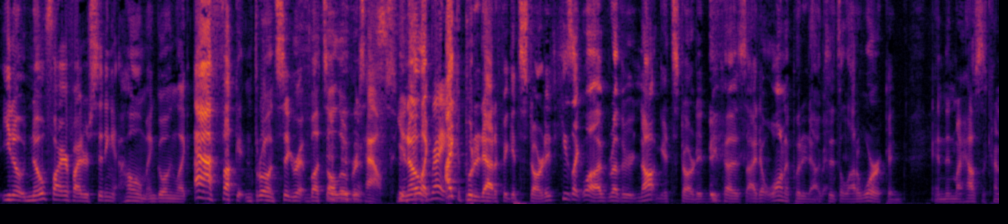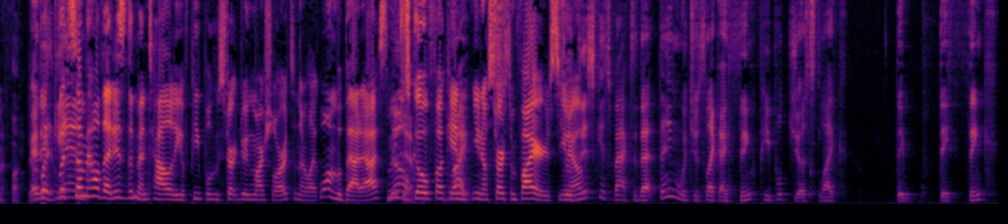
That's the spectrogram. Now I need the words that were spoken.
You know, no firefighter sitting at home and going like, ah, fuck it, and throwing cigarette butts all over his house. You know, like Right. I could put it out if it gets started. He's like, well, I'd rather not get started because I don't want to put it out because it's a lot of work and and then my house is kind of fucked up. And But, but somehow that is the mentality of people who start doing martial arts and they're like, well, I'm a badass. Let me No. just go fucking, Right. you know, start some fires, you so know? this gets back to that thing, which is like I think people just like they they think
